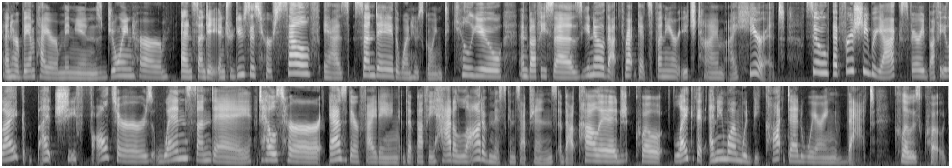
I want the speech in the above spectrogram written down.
And her vampire minions join her. And Sunday introduces herself as Sunday, the one who's going to kill you. And Buffy says, You know, that threat gets funnier each time I hear it. So at first she reacts very Buffy like, but she falters when Sunday tells her, as they're fighting, that Buffy had a lot of misconceptions about college, quote, like that anyone would be caught dead wearing that, close quote.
